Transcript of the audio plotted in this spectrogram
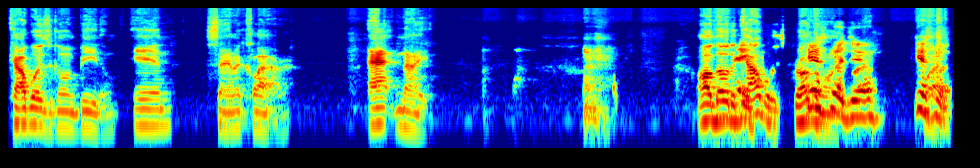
Cowboys are to beat them in Santa Clara at night. Although the hey, Cowboys struggle. Guess what, Jim? Guess what?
